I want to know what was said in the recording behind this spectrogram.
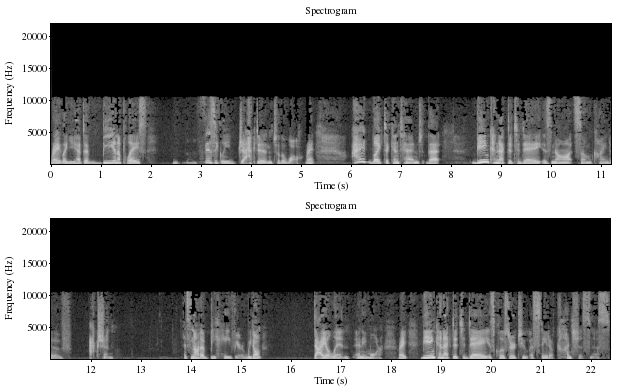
right? Like you had to be in a place physically jacked into the wall, right? I'd like to contend that being connected today is not some kind of action. It's not a behavior. We don't dial in anymore, right? Being connected today is closer to a state of consciousness,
